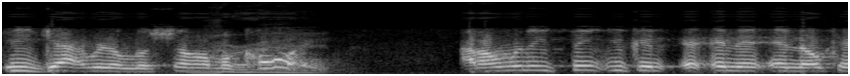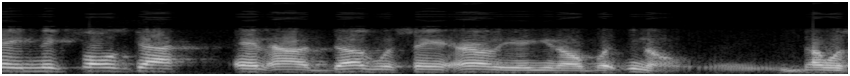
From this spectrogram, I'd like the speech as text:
he got rid of LeSean McCoy. I don't really think you can. And, and, and okay, Nick Foles got, and uh, Doug was saying earlier, you know, but you know, that was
